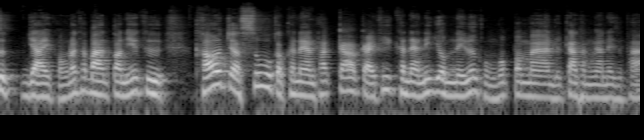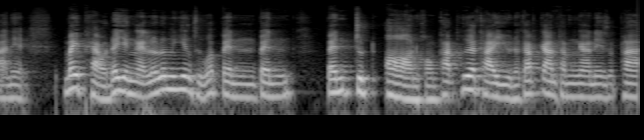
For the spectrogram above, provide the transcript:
ศึกใหญ่ของรัฐบาลตอนนี้ก็คือ เขาจะสู้กับคะแนนพรรคก้าวไกลที่คะแนนนิยมในเรื่องของงบประมาณ หรือการทำงานในสภาเนี่ยไม่แผ่วได้ยังไง แล้วเรื่องนี้ยังถือว่าเป็นเป็นเป็นจุดอ่อนของพรรคเพื่อไทยอยู่นะครับ การทำงานในสภา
